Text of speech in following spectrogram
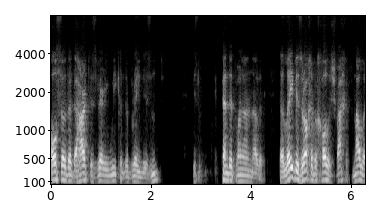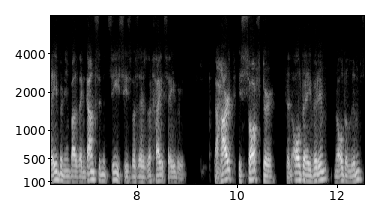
Also, that the heart is very weak and the brain isn't, is dependent one on another. The leib is roche b'chol schwache von alle Eberim, weil sein ganze Metzies ist, was er Chayes Eberim. The heart is softer than all the Eberim and all the limbs,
